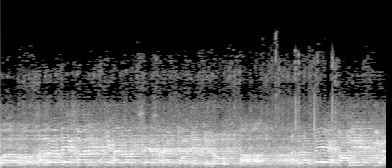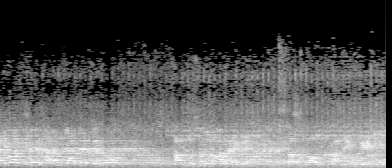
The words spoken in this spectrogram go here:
हज़रत खालिद की हैबत से सहम जाते थे लोग। हज़रत खालिद की हैबत से सहम जाते थे लोग। अब मुसलमान रह गए बस मौत खाने के लिए।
